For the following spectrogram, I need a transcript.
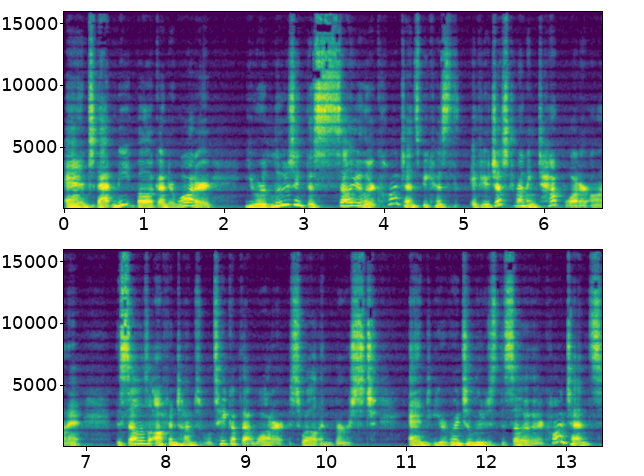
And that meat block underwater, you are losing the cellular contents because if you're just running tap water on it, the cells oftentimes will take up that water, swell, and burst. And you're going to lose the cellular contents,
